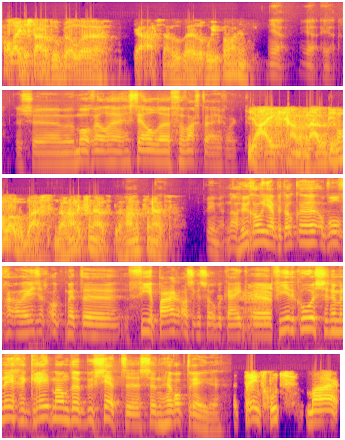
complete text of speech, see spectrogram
Alleen er staan natuurlijk wel, ja, er staan natuurlijk wel hele goede paarden. Ja, ja, ja. Dus uh, we mogen wel herstel uh, verwachten eigenlijk. Ja, ik ga ervan uit dat hij gewoon lopen blijft. Daar ga ik vanuit. Daar ga ik vanuit. Prima. Nou Hugo, jij bent ook uh, op Wolfga aanwezig. Ook met vier paarden, als ik het zo bekijk. vierde koers, nummer 9, Greetman de Busset, zijn heroptreden. Het traint goed, maar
